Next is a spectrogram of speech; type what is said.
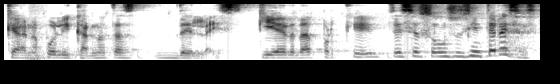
que van a publicar notas de la izquierda porque esos son sus intereses.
